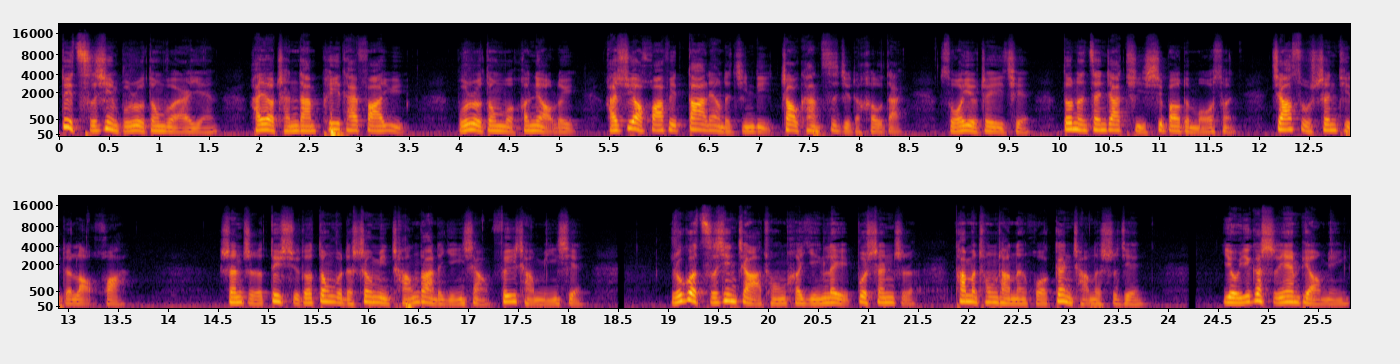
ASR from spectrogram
对雌性哺乳动物而言，还要承担胚胎发育，哺乳动物和鸟类还需要花费大量的精力照看自己的后代。所有这一切都能增加体细胞的磨损，加速身体的老化。生殖对许多动物的寿命长短的影响非常明显。如果雌性甲虫和蝇类不生殖，它们通常能活更长的时间。有一个实验表明，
